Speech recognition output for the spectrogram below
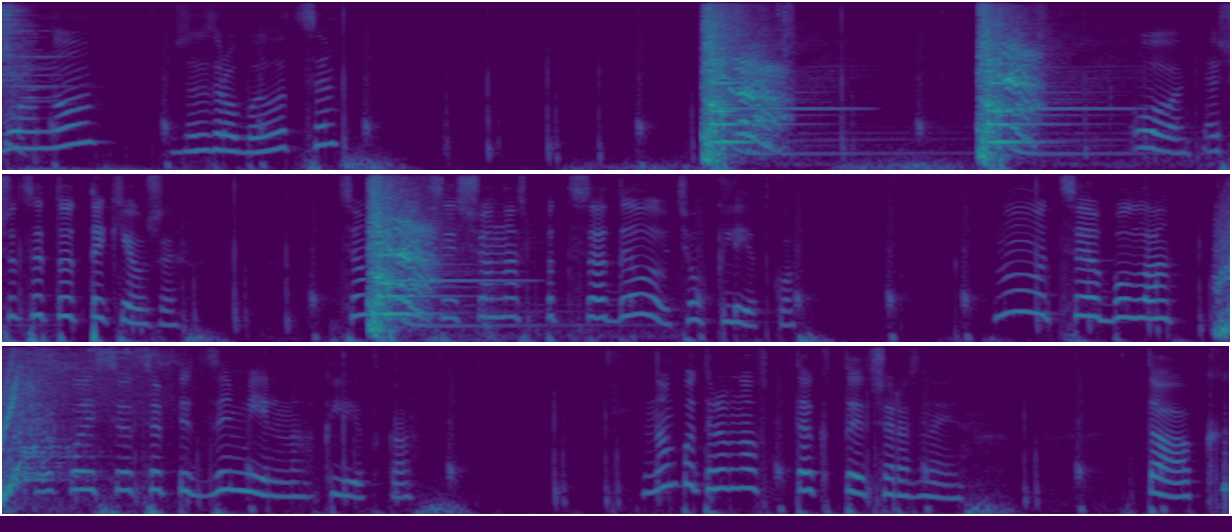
Воно вже зробило це. О, а що це тут таке вже? Це це що нас підсадили в цю клітку. Ну, це була якось оця підземільна клітка. І нам потрібно втекти через неї. Так,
